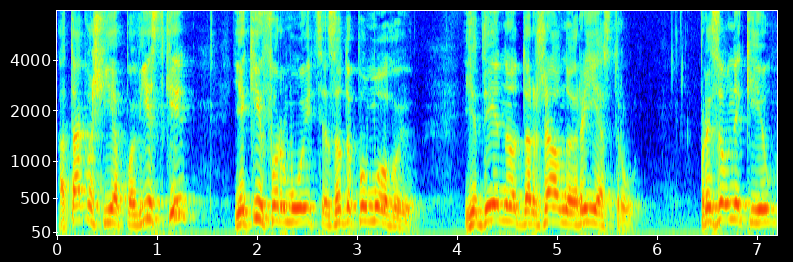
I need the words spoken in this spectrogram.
А також є повістки, які формуються за допомогою єдиного державного реєстру призовників,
